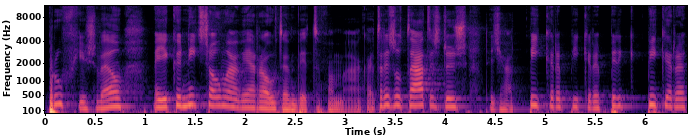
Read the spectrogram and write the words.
proefjes wel, maar je kunt niet zomaar weer rood en wit van maken. Het resultaat is dus dat je gaat piekeren, piekeren, piekeren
